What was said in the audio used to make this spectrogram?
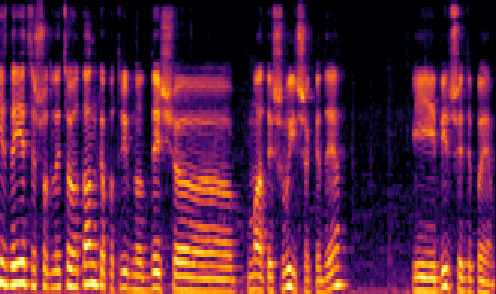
Мені здається, що для цього танка потрібно дещо мати швидше КД і більший ДПМ.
